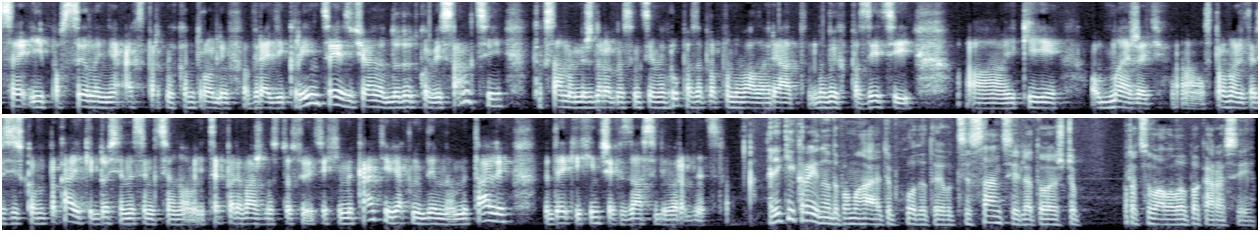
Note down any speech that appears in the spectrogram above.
Це і посилення експортних контролів в ряді країн. Це є звичайно додаткові санкції. Так само міжнародна санкційна група запропонувала ряд нових позицій, які обмежать спроможність російського ВПК, які досі не санкціоновані. Це переважно стосується хімікатів, як не дивно, металів та деяких інших засобів виробництва. А які країни допомагають обходити ці санкції для того, щоб працювала ВПК Росії?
